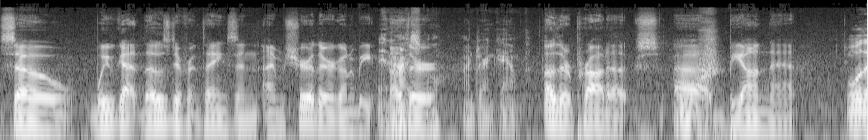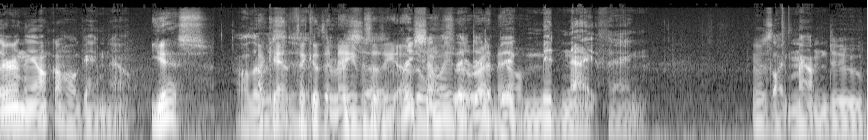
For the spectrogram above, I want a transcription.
So we've got those different things, and I'm sure there are going to be in other. I drank amp. other products uh, beyond that. Well, they're in the alcohol game now. Yes, Oh, I was, can't think of the names was, of uh, the other ones Recently, they did a big now. midnight thing. It was like Mountain Dew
